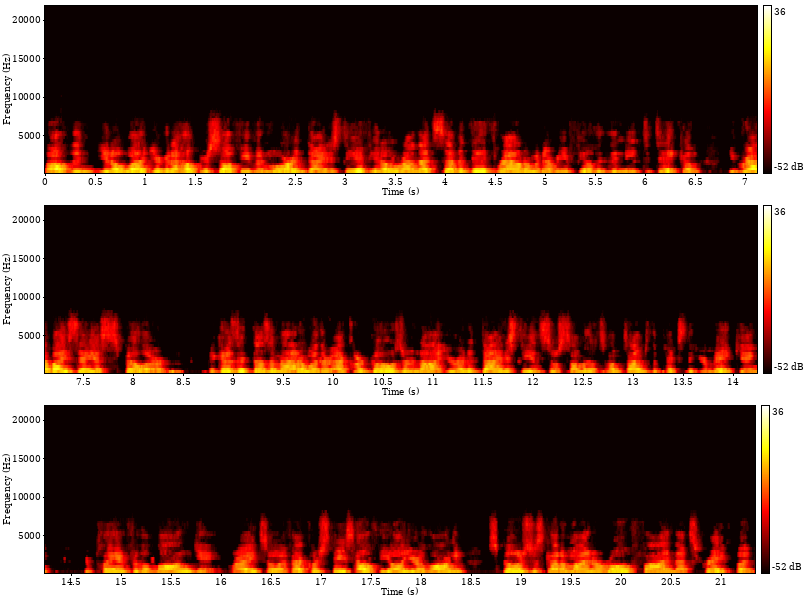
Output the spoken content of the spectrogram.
Well, then you know what? You're going to help yourself even more in Dynasty if you know around that seventh, eighth round or whenever you feel that the need to take them, you grab Isaiah Spiller because it doesn't matter whether Ekeler goes or not. You're in a Dynasty, and so some of the sometimes the picks that you're making, you're playing for the long game, right? So if Ekeler stays healthy all year long and Spiller's just got a minor role, fine, that's great. But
